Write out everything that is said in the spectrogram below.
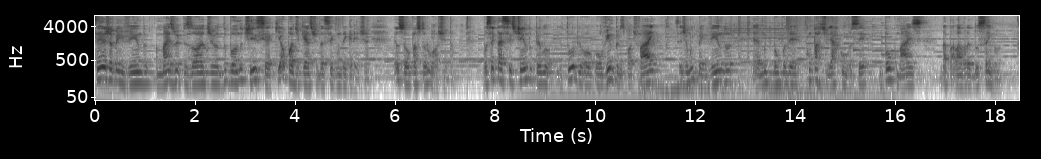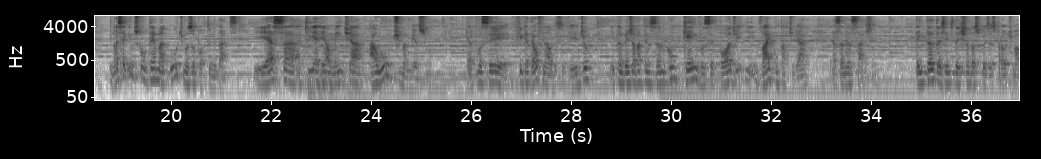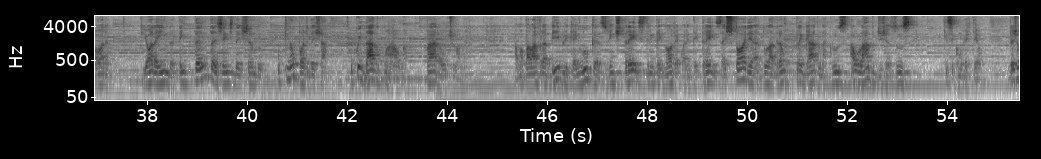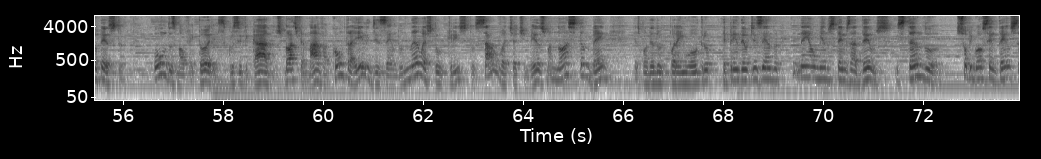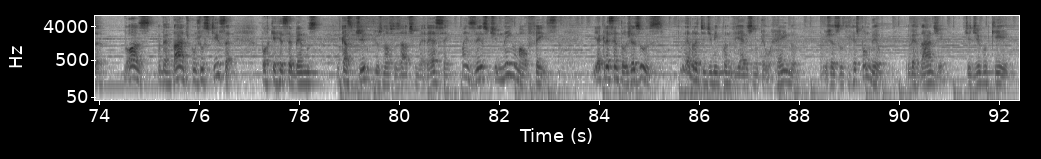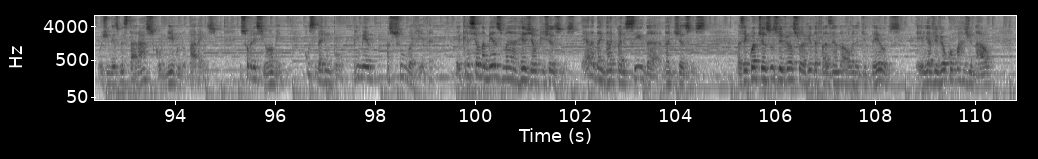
Seja bem-vindo a mais um episódio do Boa Notícia, que é o podcast da Segunda Igreja. Eu sou o pastor Washington. Você que está assistindo pelo YouTube ou ouvindo pelo Spotify, seja muito bem-vindo. É muito bom poder compartilhar com você um pouco mais da palavra do Senhor. E nós seguimos com o tema Últimas Oportunidades. E essa aqui é realmente a, a última mesmo. Quero que você fique até o final desse vídeo e também já vá pensando com quem você pode e vai compartilhar essa mensagem. Tem tanta gente deixando as coisas para a última hora. Pior ainda, tem tanta gente deixando o que não pode deixar, o cuidado com a alma, para a última hora. Há uma palavra bíblica em Lucas 23, 39 a 43, a história do ladrão pregado na cruz ao lado de Jesus que se converteu. Veja o texto. Um dos malfeitores crucificados blasfemava contra ele, dizendo: Não és tu Cristo, salva-te a ti mesmo, a nós também. Respondendo, porém, o outro repreendeu, dizendo: Nem ao menos temos a Deus, estando sob igual sentença, nós, na verdade, com justiça, porque recebemos o castigo que os nossos atos merecem, mas este nem o mal fez. E acrescentou Jesus: Lembra-te de mim quando vieres no teu reino? E Jesus lhe respondeu: Em verdade, te digo que hoje mesmo estarás comigo no paraíso. E sobre esse homem, considere um pouco. Primeiro, a sua vida. Ele cresceu na mesma região que Jesus. Era da idade parecida da de Jesus. Mas enquanto Jesus viveu a sua vida fazendo a obra de Deus, ele a viveu como marginal,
